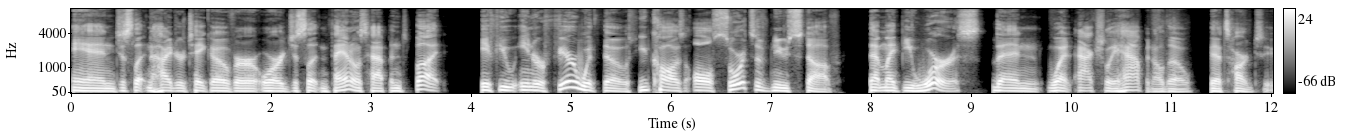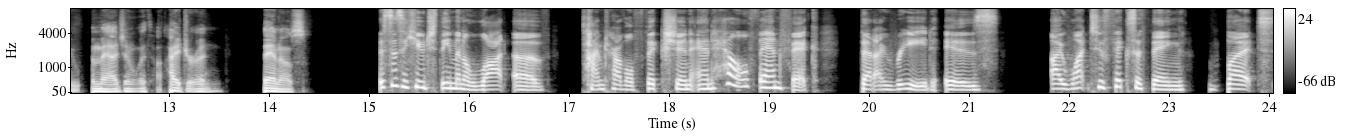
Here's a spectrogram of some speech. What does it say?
and just letting Hydra take over or just letting Thanos happen. But if you interfere with those, you cause all sorts of new stuff that might be worse than what actually happened. Although that's hard to imagine with Hydra and Thanos. This is a huge theme in a lot of time travel fiction and hell fanfic that I read is I want to fix a thing, but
